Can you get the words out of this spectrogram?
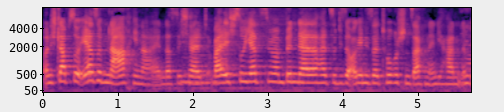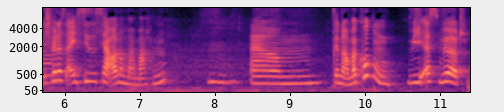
Und ich glaube so eher so im Nachhinein, dass ich halt, mhm. weil ich so jetzt jemand bin, der halt so diese organisatorischen Sachen in die Hand nimmt. Ja. Ich will das eigentlich dieses Jahr auch nochmal machen. Mhm. Ähm, genau, mal gucken, wie es wird.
